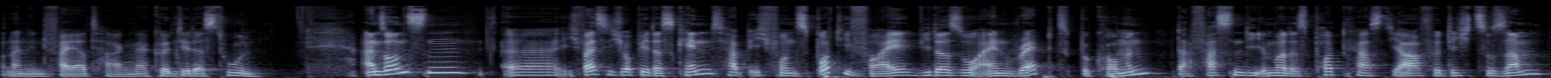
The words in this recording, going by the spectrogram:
und an den Feiertagen. Da könnt ihr das tun. Ansonsten, äh, ich weiß nicht, ob ihr das kennt, habe ich von Spotify wieder so ein Wrapped bekommen. Da fassen die immer das Podcast-Jahr für dich zusammen,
